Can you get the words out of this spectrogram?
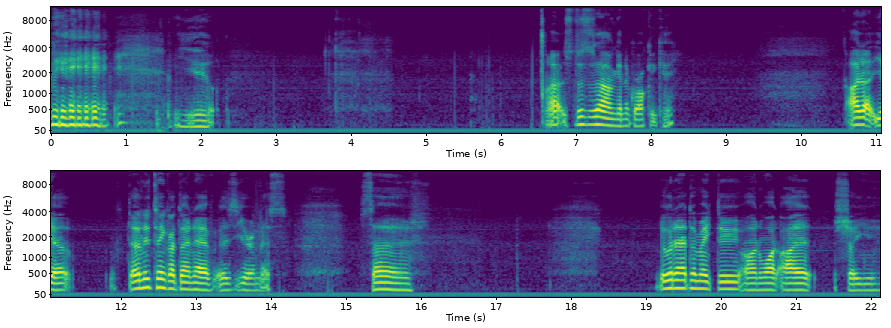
yeah. Alright, so this is how I'm gonna Grock, okay? I don't, yeah. The only thing I don't have is Uranus. So, you're gonna have to make do on what I show you.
